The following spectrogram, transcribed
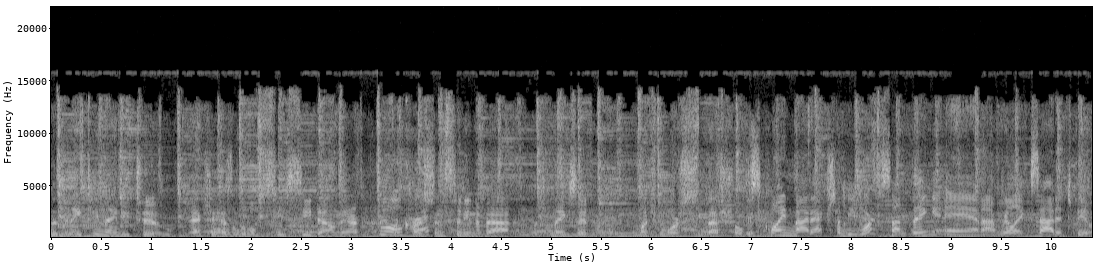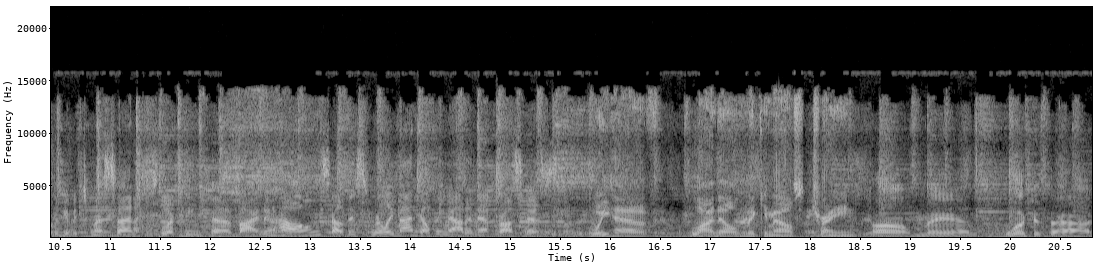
So it's in 1892. It actually has a little CC down there oh, okay. for Carson City, Nevada, which makes it much more special. This coin might actually be worth something, and I'm really excited to be able to give it to my son who's looking to buy a new home, so this really might help him out in that process. We have Lionel Mickey Mouse train. Oh, man, look at that.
